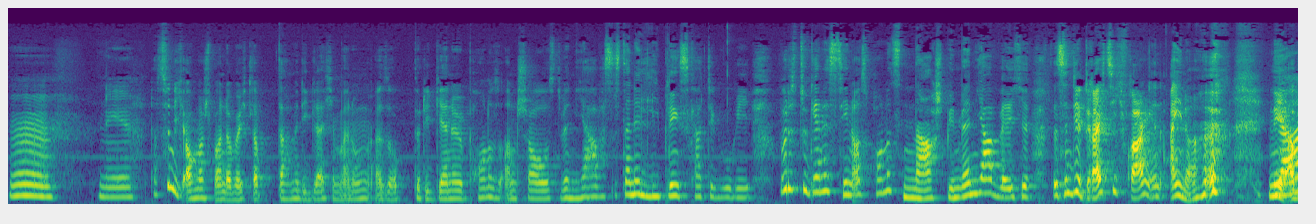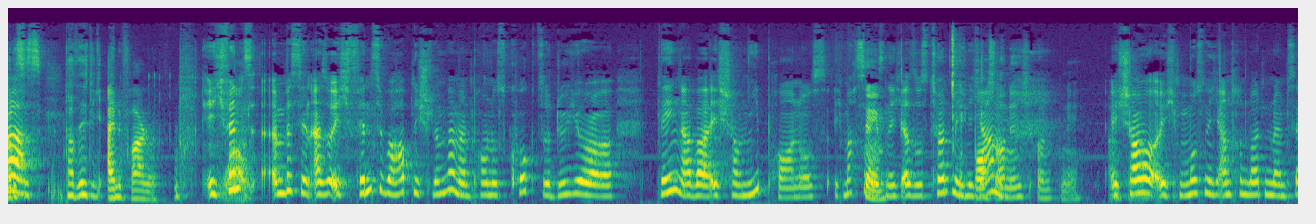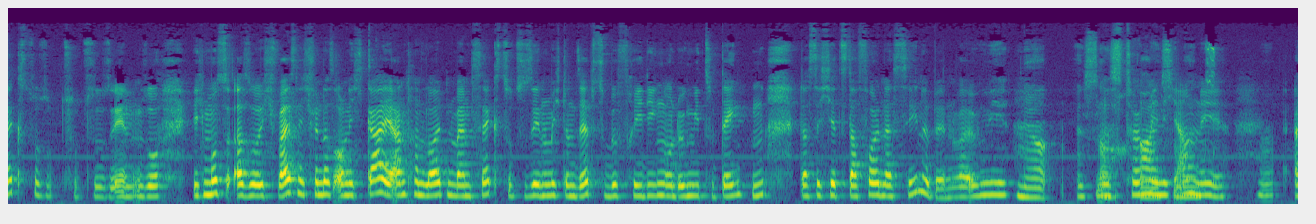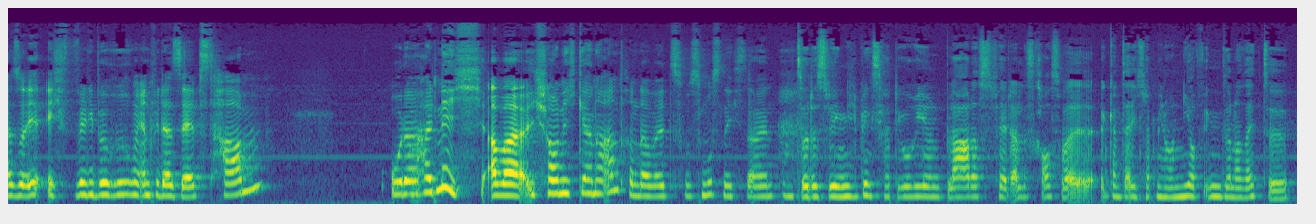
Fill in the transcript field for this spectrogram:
Mh. Nee. Das finde ich auch mal spannend, aber ich glaube, da haben wir die gleiche Meinung. Also, ob du dir gerne Pornos anschaust. Wenn ja, was ist deine Lieblingskategorie? Würdest du gerne Szenen aus Pornos nachspielen? Wenn ja, welche? Das sind dir 30 Fragen in einer. nee, ja. aber das ist tatsächlich eine Frage. Ich wow. finde es ein bisschen, also ich finde es überhaupt nicht schlimm, wenn man Pornos guckt. So, do your thing, aber ich schaue nie Pornos. Ich mache sowas nicht. Also, es tönt mich ich nicht an. auch nicht und nee. Ich schaue, ich muss nicht anderen Leuten beim Sex zuzusehen. Zu, zu so, ich muss, also ich weiß nicht, ich finde das auch nicht geil, anderen Leuten beim Sex zuzusehen und mich dann selbst zu befriedigen und irgendwie zu denken, dass ich jetzt da voll in der Szene bin, weil irgendwie. Ja, ist Das tönt mich nicht an, nee. Ja. Also ich, ich will die Berührung entweder selbst haben oder ja. halt nicht. Aber ich schaue nicht gerne anderen dabei zu. Es muss nicht sein. Und so deswegen Lieblingskategorie und bla, das fällt alles raus, weil ganz ehrlich, ich habe mich noch nie auf irgendeiner Seite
